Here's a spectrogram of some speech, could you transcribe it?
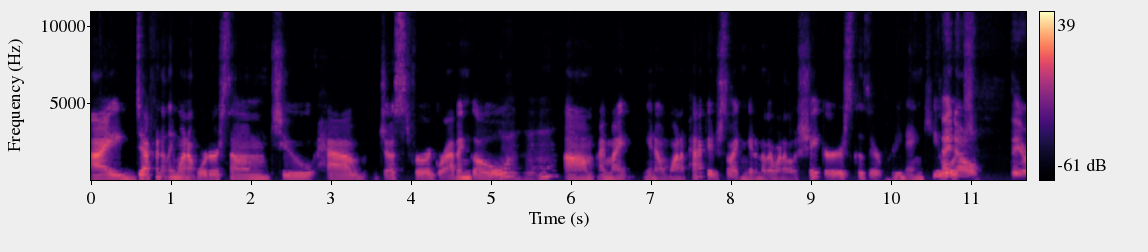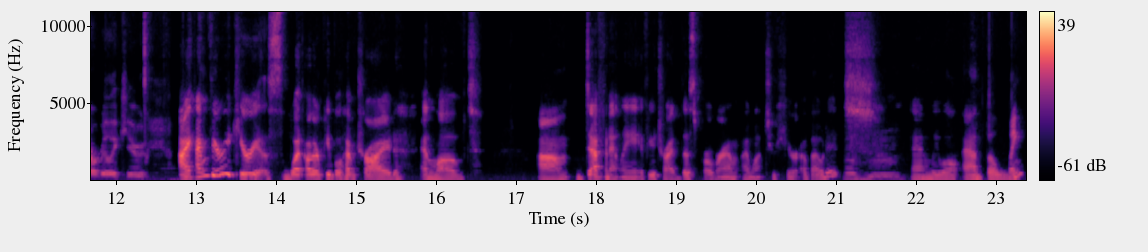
I definitely want to order some to have just for a grab and go Mhm. um, I might, you know, want a package so I can get another one of those shakers because they're pretty dang cute. I know. They are really cute. I, I'm very curious what other people have tried and loved. Um, definitely, if you tried this program, I want to hear about it, Mhm. and we will add the link.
